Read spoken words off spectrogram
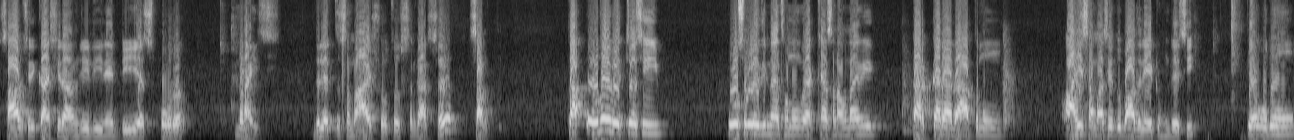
ਸਾਹਿਬ ਸ੍ਰੀ ਕਾਸ਼ੀ ਰਾਮ ਜੀ ਦੀ ਨੇ ਡੀਐਸ4 ਬਣਾਈ ਸੀ। ਦਲਿਤ ਸਮਾਜ ਸ਼ੋਤੋ ਸੰਘਰਸ਼ ਸੰਮਤੀ। ਤਾਂ ਉਹਦੇ ਵਿੱਚ ਅਸੀਂ ਉਸ ਵੇਲੇ ਦੀ ਮੈਂ ਤੁਹਾਨੂੰ ਵਿਆਖਿਆ ਸੁਣਾਉਂਦਾ ਵੀ ਘਰ ਘਰ ਰਾਤ ਨੂੰ ਆਹੀ ਸਮਾਂ ਸੇ ਤੋਂ ਬਾਅਦ ਲੇਟ ਹੁੰਦੇ ਸੀ। ਤੇ ਉਦੋਂ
